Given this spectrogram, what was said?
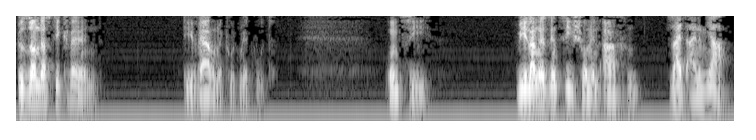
Besonders die Quellen. Die Wärme tut mir gut. Und Sie? Wie lange sind Sie schon in Aachen? Seit einem Jahr.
